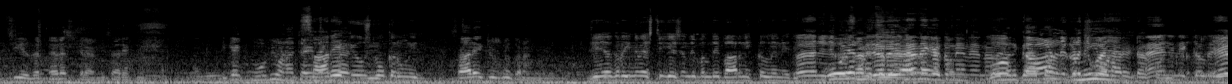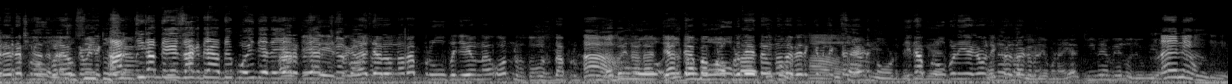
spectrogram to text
ਅਸੀਂ ਅਰੈਸਟ ਕਰਾਂਗੇ ਸਾਰੇ ਅਕਿਊਜ਼ ਠੀਕ ਹੈ ਇੱਕ ਉਹ ਵੀ ਹੋਣਾ ਚਾਹੀਦਾ ਸਾਰੇ ਅਕਿਊਜ਼ ਨੂੰ ਕਰੂੰਗੇ ਜੀ। ਸਾਰੇ ਅਕਿਊਜ਼ ਨੂੰ ਕਰਾਂਗੇ ਜੇ। ਅਗਰ ਇਨਵੈਸਟੀਗੇਸ਼ਨ ਦੇ ਬੰਦੇ ਬਾਹਰ ਨਿਕਲਦੇ ਨੇ ਜੀ। ਉਹ ਯਾਰ ਯਾਰ ਇਹਨਾਂ ਨੇ ਕੱਟਣੇ ਨੇ ਨਾ ਉਹ ਕੌਣ ਨਿਕਲ ਚੁੱਕਾ ਯਾਰ ਐ ਨਹੀਂ ਨਿਕਲਦੇ ਇਹਦੇ ਪ੍ਰੂਫ ਨੇ ਉਹ ਕਿਵੇਂ ਨਿਕਲਦੇ? ਅਰਜੀ ਤਾਂ ਦੇ ਸਕਦੇ ਆ ਉਹਦੇ ਕੋਈ ਦੇ ਦੇ ਯਾਰ ਕੋਈ ਦੇ ਅਰਜੀ ਸਕਦਾ ਜਦ ਉਹਨਾਂ ਦਾ ਪ੍ਰੂਫ ਜੇ ਉਹਨਾਂ ਉਹ ਨਿਰਦੋਸ਼ ਦਾ ਪ੍ਰੂਫ ਜਦੋਂ ਆਪਾਂ ਪ੍ਰੂਫ ਆਪਣਾ ਦੇਤਾ ਉਹਨਾਂ ਦਾ ਫਿਰ ਕਿਵੇਂ ਨਿਕਲ ਦੇ ਜਿਹਦਾ ਪ੍ਰੂਫ ਨਹੀਂ ਹੈਗਾ ਉਹ ਨਿਕਲ ਸਕਦਾ। ਵੀਡੀਓ ਬਣਾਇਆ ਯਾਰ ਕਿਵੇਂ ਬੇਲ ਹੋ ਜਾਊਗੀ ਨਹੀਂ ਨਹੀਂ ਹੁੰਦੀ ਨਹੀਂ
